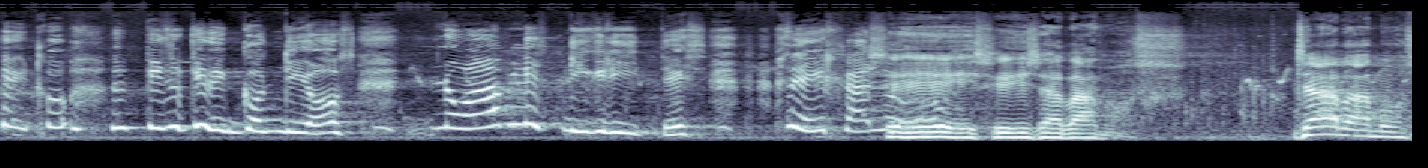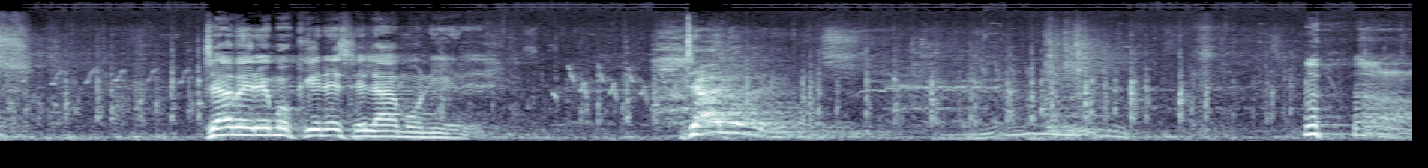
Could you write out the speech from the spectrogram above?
viejo. Que se queden con Dios. No hables ni grites. Déjalo. Sí, sí, ya vamos. Ya vamos. Ya veremos quién es el amo, Neil. Ya lo veremos.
